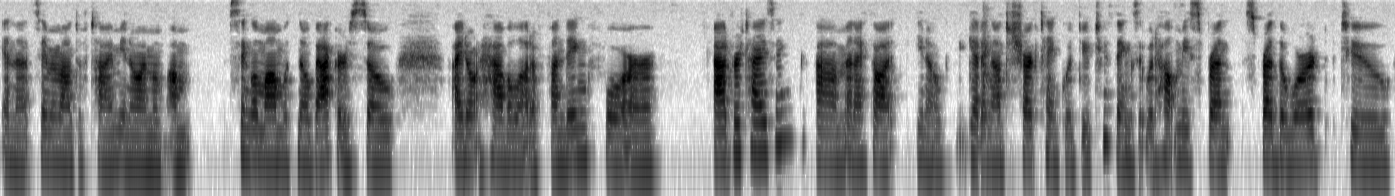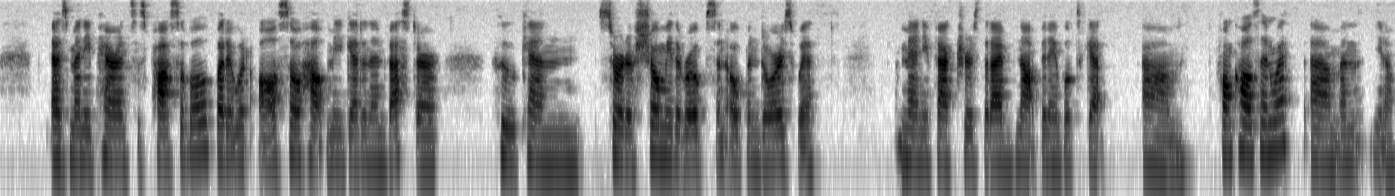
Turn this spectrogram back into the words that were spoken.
in that same amount of time. You know, I'm a I'm single mom with no backers, so I don't have a lot of funding for advertising. Um, and I thought, you know, getting onto Shark Tank would do two things. It would help me spread spread the word to as many parents as possible, but it would also help me get an investor who can sort of show me the ropes and open doors with manufacturers that I've not been able to get um, phone calls in with. Um, and, you know,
